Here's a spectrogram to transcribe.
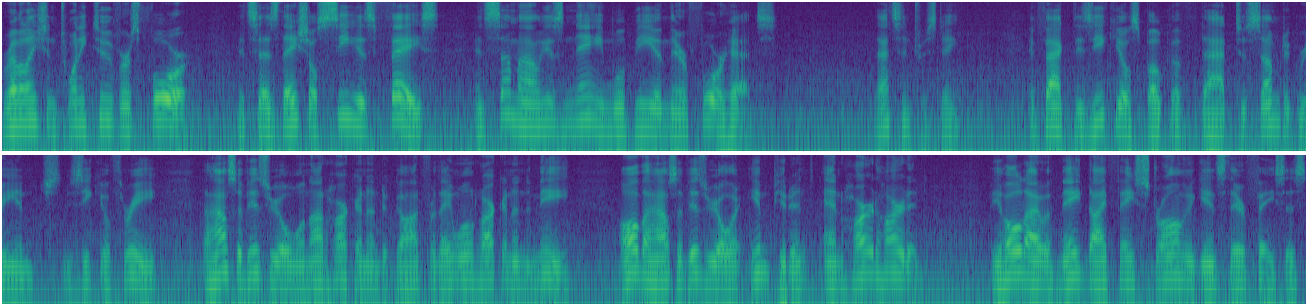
Revelation 22, verse 4, it says, They shall see his face, and somehow his name will be in their foreheads. That's interesting. In fact, Ezekiel spoke of that to some degree in Ezekiel 3. The house of Israel will not hearken unto God, for they won't hearken unto me. All the house of Israel are impudent and hard hearted. Behold, I have made thy face strong against their faces,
